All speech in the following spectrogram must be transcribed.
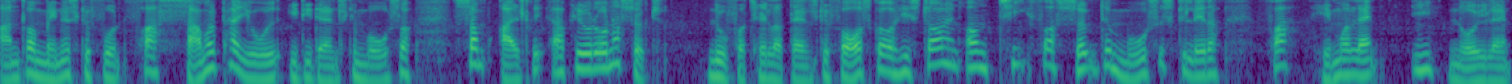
andre menneskefund fra samme periode i de danske moser, som aldrig er blevet undersøgt. Nu fortæller danske forskere historien om 10 forsømte moseskeletter fra Himmerland i Nordjylland.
